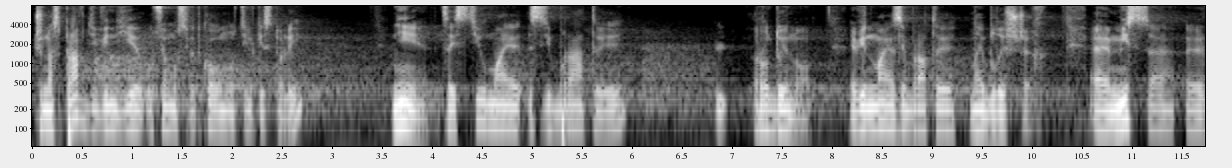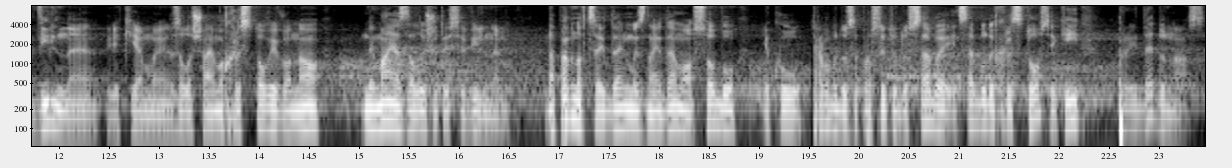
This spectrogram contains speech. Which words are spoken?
Чи насправді Він є у цьому святковому тільки столі? Ні, цей стіл має зібрати родину, він має зібрати найближчих. Е, Місце е, вільне, яке ми залишаємо Христові, воно не має залишитися вільним. Напевно, в цей день ми знайдемо особу, яку треба буде запросити до себе, і це буде Христос, який прийде до нас,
